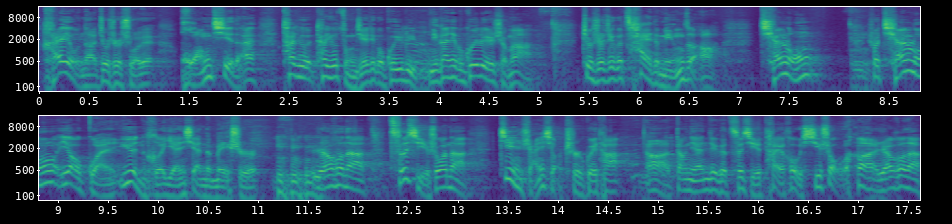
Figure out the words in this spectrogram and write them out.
还有呢，就是所谓黄气的，哎，他就他有总结这个规律。你看这个规律是什么啊？就是这个菜的名字啊，乾隆。说乾隆要管运河沿线的美食，然后呢，慈禧说呢，晋陕小吃归他啊。当年这个慈禧太后惜寿，然后呢，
